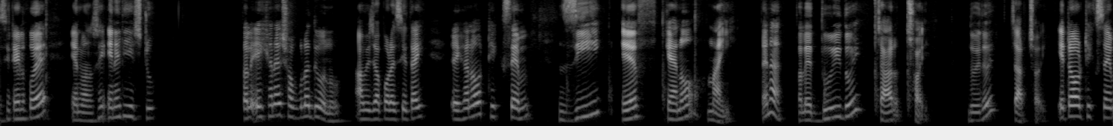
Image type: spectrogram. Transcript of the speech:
এসিটাইল কোয়ে এন মানুষ এনএডিএস টু তাহলে এখানে সবগুলো দুই অণু। আমি যা পড়াইছি তাই। এখানেও ঠিক সেম জি এফ কেন? নাই। তাই না? তাহলে দুই দুই, চার, ছয়। দুই দুই, চার, ছয়। এটাও ঠিক সেম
